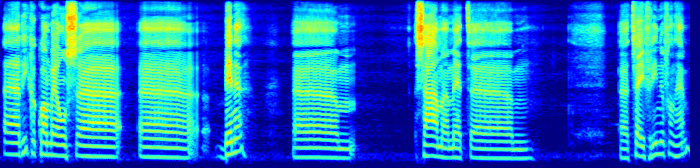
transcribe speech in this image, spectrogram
Eh, Rico kwam bij ons eh, eh, binnen. Ehm, samen met ehm, eh, twee vrienden van hem.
